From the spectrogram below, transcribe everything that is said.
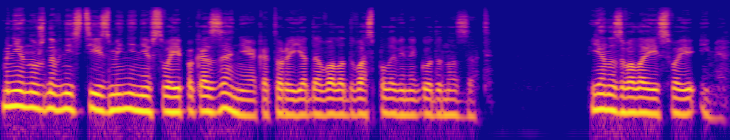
«Мне нужно внести изменения в свои показания, которые я давала два с половиной года назад». Я назвала ей свое имя.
